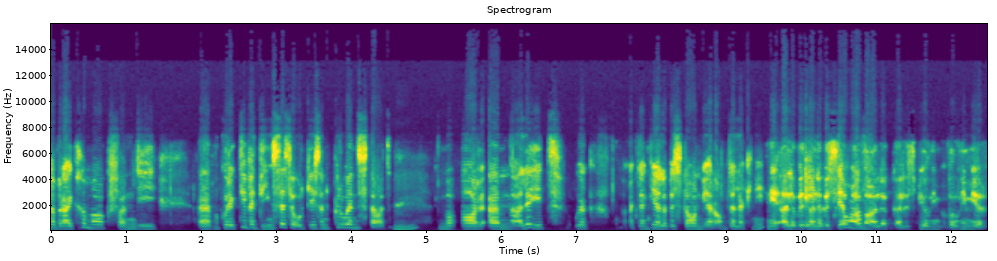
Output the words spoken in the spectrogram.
gebruik gemaak van die ehm um, korrektiewe dienste se orkes in Kroonstad, Hmm. maar ehm um, hulle het ook ek dink nie hulle bestaan meer amptelik nie. Nee, hulle En hulle bestaan af- maar hulle hulle speel nie wil nie meer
